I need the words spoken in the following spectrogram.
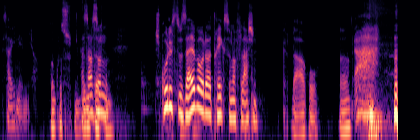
Das habe ich neben mir. Irgendwas Hast du auch so ein-. Sprudelst du selber oder trägst du noch Flaschen? Claro. Ne? Ah,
